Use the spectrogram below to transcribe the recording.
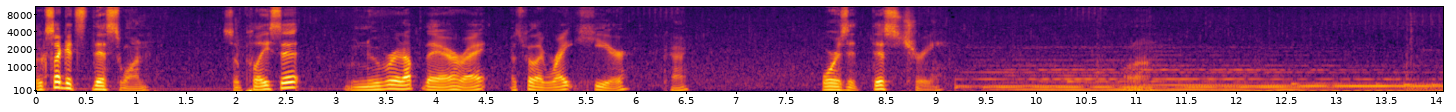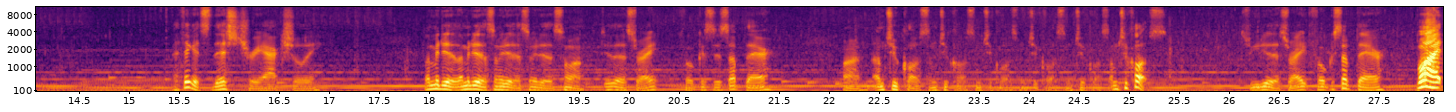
Looks like it's this one. So place it, maneuver it up there, right? Let's put it like right here. Okay. Or is it this tree? Hold on. I think it's this tree actually. Let me do it. Let me do this. Let me do this. Let me do this. Hold on. Do this, right? Focus this up there. Hold on. I'm too close. I'm too close. I'm too close. I'm too close. I'm too close. I'm too close. So you do this, right? Focus up there. But,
